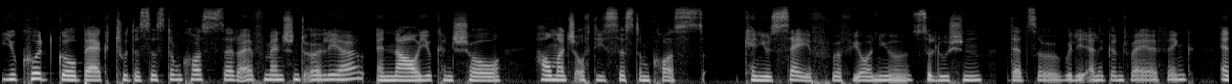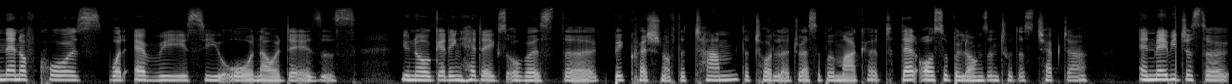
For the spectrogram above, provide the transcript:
you could go back to the system costs that I've mentioned earlier, and now you can show how much of these system costs can you save with your new solution. That's a really elegant way, I think. And then, of course, what every CEO nowadays is you know, getting headaches over is the big question of the TAM, the total addressable market. That also belongs into this chapter. And maybe just a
